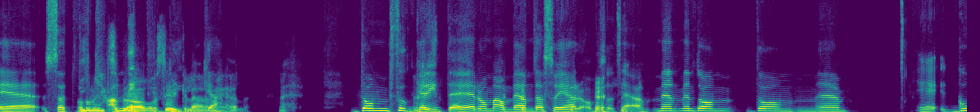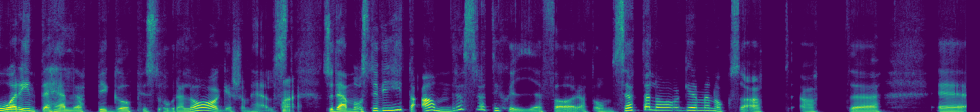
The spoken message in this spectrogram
Eh, så att och vi de är inte kan så bra inte att cirkulära bygga. med heller. De funkar inte. Är de använda så är de, så att säga. Men, men de, de eh, eh, går inte heller att bygga upp hur stora lager som helst. Nej. Så där måste vi hitta andra strategier för att omsätta lager, men också att, att eh, eh,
